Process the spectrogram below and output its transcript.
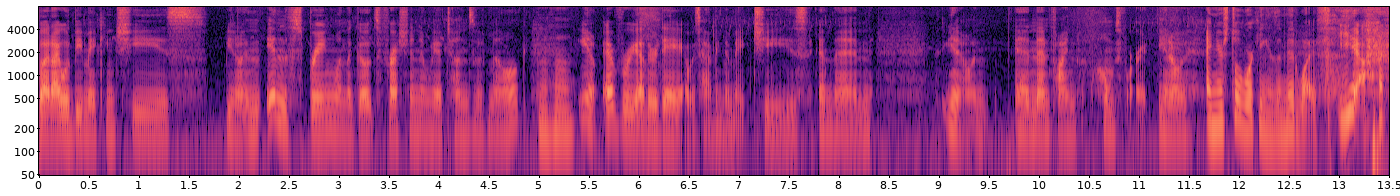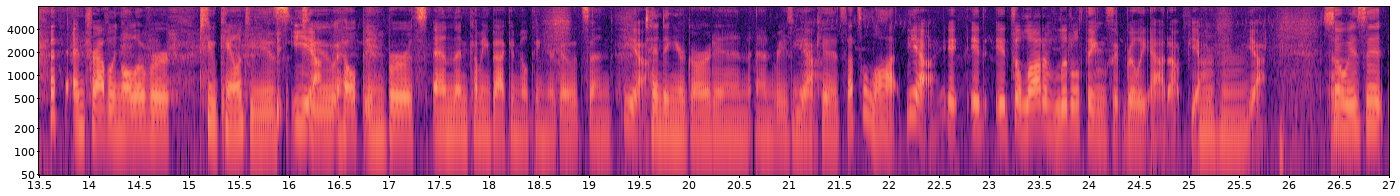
but I would be making cheese you know, in, in the spring when the goats freshen and we have tons of milk, Mm-hmm. you know, every other day I was having to make cheese and then, you know, and, and then find homes for it, you know. And you're still working as a midwife Yeah. and traveling all over two counties Yeah. to help in births and then coming back and milking your goats and Yeah. tending your garden and raising your kids. That's a lot. yeah. It, it, it's a lot of little things that really add up. Yeah. Mm-hmm. Yeah. So is it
